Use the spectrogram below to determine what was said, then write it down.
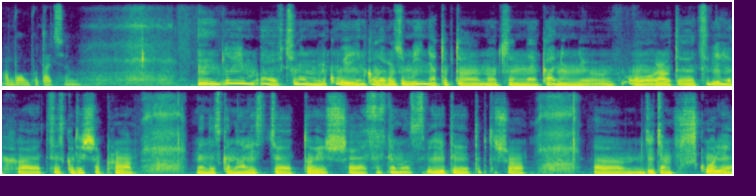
або ампутаціями? Ну їм е, в цілому бракує інколи розуміння, тобто ну це не камінь в огород е, цивільних, е, це скоріше про недосконалість тої ж системи освіти, тобто що е, дітям в школі,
